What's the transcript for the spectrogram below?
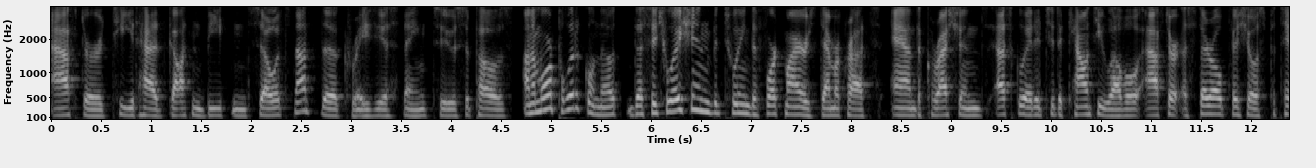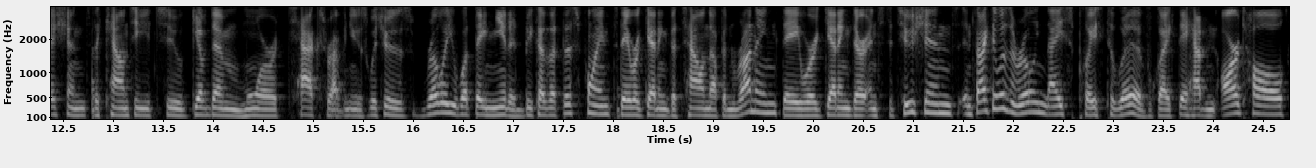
after Teed had gotten beaten, so it's not the craziest thing to suppose. On a more political note, the situation between the Fort Myers Democrats and the Koreshans escalated to the county level after Estero officials petitioned the county to give them more tax revenues, which is really what they needed because at this point they were getting the town up and running, they were getting their institutions. In fact, it was a really nice place to live. Like they had an art hall,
